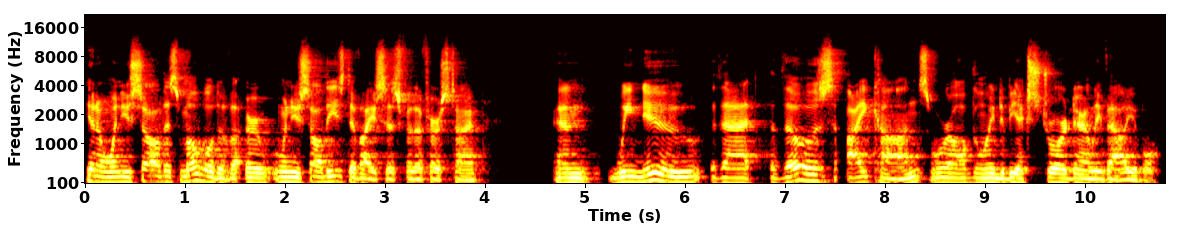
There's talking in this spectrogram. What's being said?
you know, when you saw this mobile device or when you saw these devices for the first time, and we knew that those icons were all going to be extraordinarily valuable.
